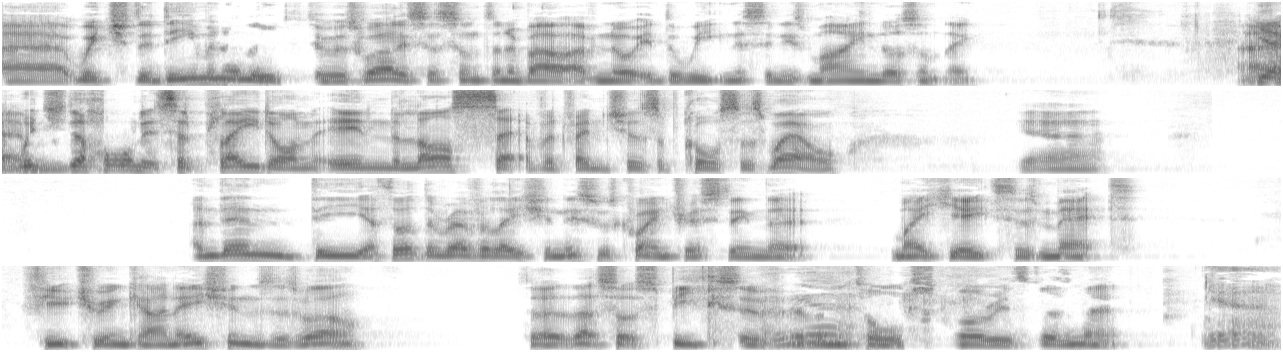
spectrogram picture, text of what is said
uh, which the demon alludes to as well. It says something about I've noted the weakness in his mind or something. Yeah, Um, which the Hornets had played on in the last set of adventures, of course, as well. yeah. And then the I thought the revelation. This was quite interesting that Mike Yates has met future incarnations as well. So that sort of speaks of, Oh, of yeah. untold stories, doesn't it? Yeah,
